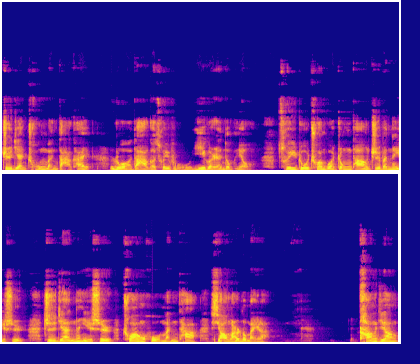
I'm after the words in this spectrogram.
只见重门大开，偌大个崔府，一个人都没有。崔柱穿过中堂，直奔内室，只见内室窗户门塌，小门都没了。糖浆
